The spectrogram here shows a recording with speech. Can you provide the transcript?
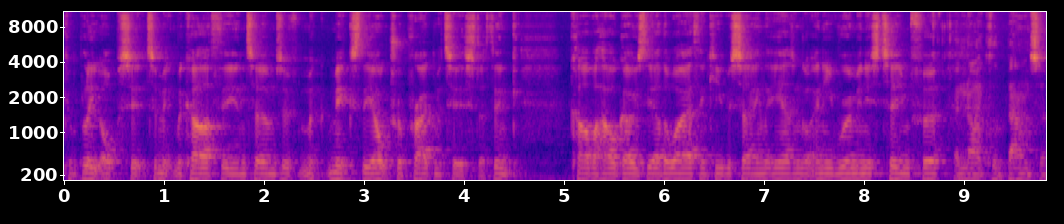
complete opposite to Mick McCarthy in terms of Mick's the ultra pragmatist. I think Carvalhal goes the other way. I think he was saying that he hasn't got any room in his team for a nightclub bouncer.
